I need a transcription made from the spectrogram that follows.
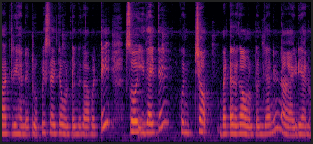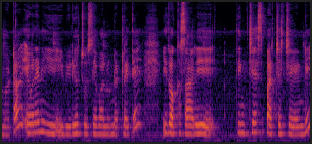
or three hundred rupees అయితే ఉంటుంది కాబట్టి సో ఇదైతే కొంచెం బెటర్గా ఉంటుంది అని నా ఐడియా అనమాట ఎవరైనా ఈ వీడియో చూసే వాళ్ళు ఉన్నట్లయితే ఇది ఒక్కసారి థింక్ చేసి పర్చేస్ చేయండి.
